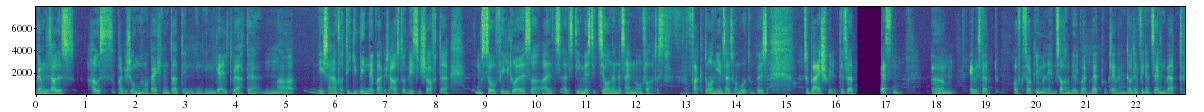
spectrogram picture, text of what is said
wenn man das alles aus, praktisch umrechnen hat in, in, in Geldwerte, na, ist einfach die Gewinne praktisch aus der Wissenschaft äh, um so viel größer als, als die Investitionen. Es sind einfach das Faktoren jenseits von Gut und Böse. Zum Beispiel, das wird vergessen, ähm, eben es wird oft gesagt, in, in Sachen World Wide Web, okay, wenn man da den finanziellen Wert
